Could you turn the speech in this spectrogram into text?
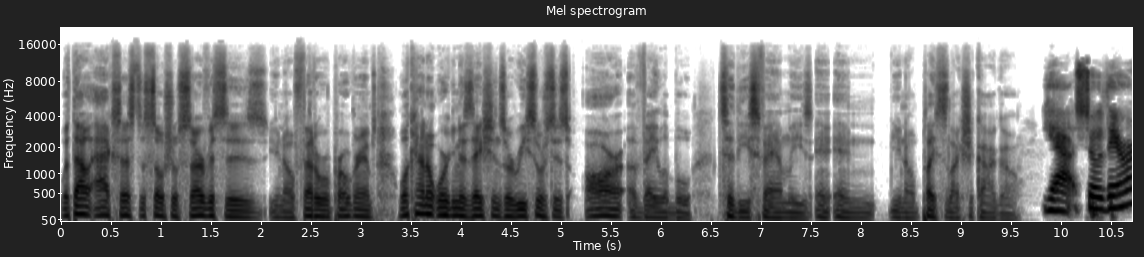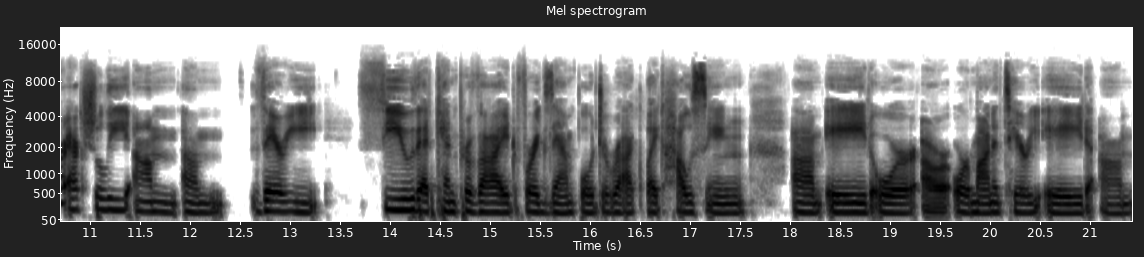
without access to social services, you know, federal programs, what kind of organizations or resources are available to these families in, in you know, places like Chicago? Yeah, so there are actually um, um, very few that can provide, for example, direct like housing um, aid or, or, or monetary aid, um,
